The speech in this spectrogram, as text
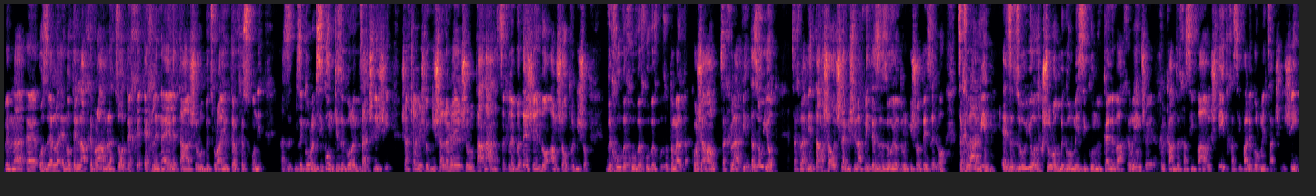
ועוזר, נותן לחברה המלצות איך, איך לנהל את השירות בצורה יותר חסכונית. אז זה גורם סיכון, כי זה גורם צד שלישי, שעכשיו יש לו גישה לשירות הענן, אז צריך לוודא שאין לו הרשאות רגישות, וכו' וכו' וכו' וכו'. זאת אומרת, כמו שאמרנו, צריך להבין את הזהויות, צריך להבין את ההרשאות שלהם בשביל להחליט איזה זהויות רגישות איזה לא, צריך להבין איזה זהויות קשורות בגורמי סיכון כאלה ואחרים, שחלקם זה חשיפה רשתית, חשיפה לגורמי צד שלישי,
